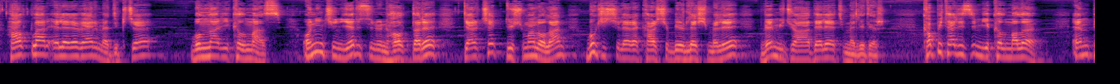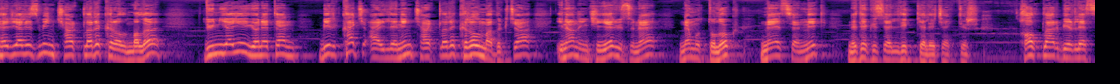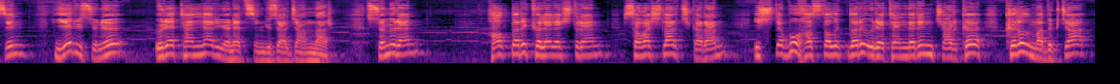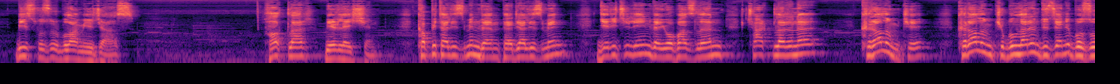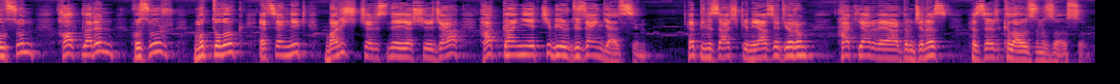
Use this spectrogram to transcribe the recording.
halklar el ele vermedikçe bunlar yıkılmaz. Onun için yeryüzünün halkları gerçek düşman olan bu kişilere karşı birleşmeli ve mücadele etmelidir. Kapitalizm yıkılmalı, emperyalizmin çarkları kırılmalı, dünyayı yöneten birkaç ailenin çarkları kırılmadıkça inanın ki yeryüzüne ne mutluluk, ne esenlik, ne de güzellik gelecektir. Halklar birleşsin, yeryüzünü üretenler yönetsin güzel canlar. Sömüren, halkları köleleştiren, savaşlar çıkaran, işte bu hastalıkları üretenlerin çarkı kırılmadıkça biz huzur bulamayacağız. Halklar birleşin. Kapitalizmin ve emperyalizmin, gericiliğin ve yobazlığın çarklarını kıralım ki, kıralım ki bunların düzeni bozulsun, halkların huzur, mutluluk, esenlik, barış içerisinde yaşayacağı hakkaniyetçi bir düzen gelsin. Hepinize aşkı niyaz ediyorum. Hak yar ve yardımcınız Hızır kılavuzunuz olsun.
